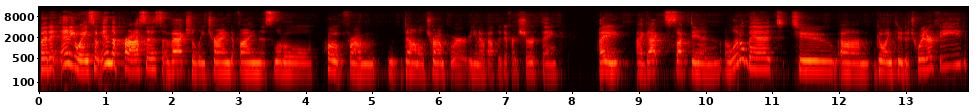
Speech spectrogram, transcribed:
but anyway, so in the process of actually trying to find this little quote from Donald Trump where, you know, about the different shirt thing, I I got sucked in a little bit to um, going through the Twitter feed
